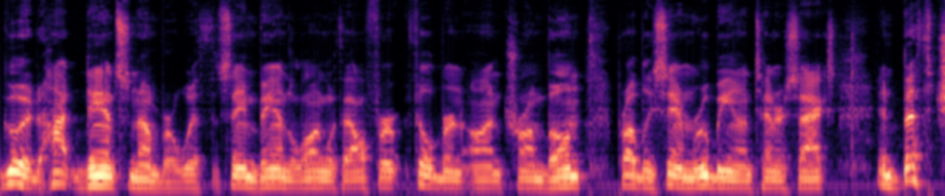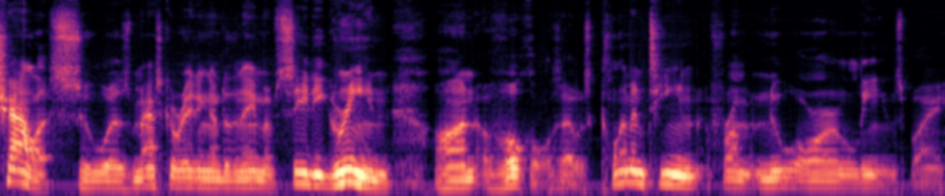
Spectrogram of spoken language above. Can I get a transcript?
good hot dance number with the same band along with Al Philburn on trombone, probably Sam Ruby on tenor sax, and Beth Challis, who was masquerading under the name of Sadie Green on vocals. That was Clementine from New Orleans by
